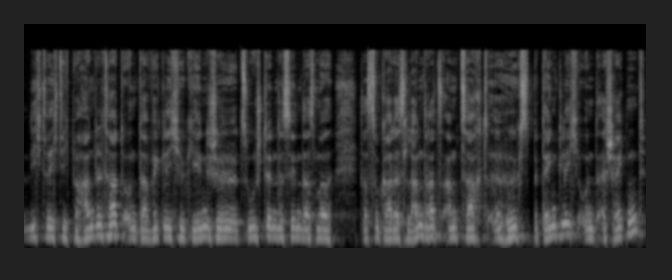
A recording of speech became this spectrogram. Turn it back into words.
äh, nicht richtig behandelt hat und da wirklich hygienische Zustände sind, dass man, dass sogar das Landratsamt sagt, äh, höchst bedenklich und erschreckend,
